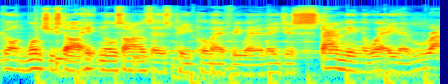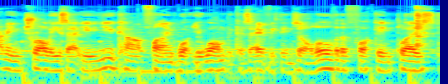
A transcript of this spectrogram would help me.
God, once you start hitting those aisles, there's people everywhere. They just stand in the way, they're ramming trolleys at you. You can't find what you want because everything's all over the fucking place.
